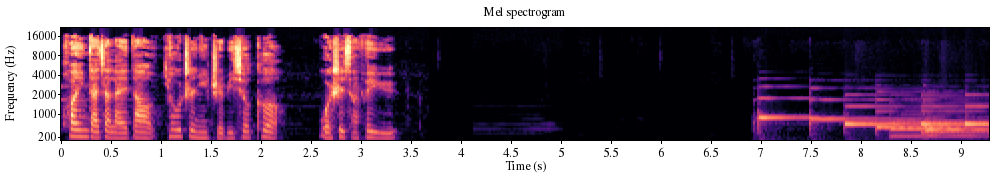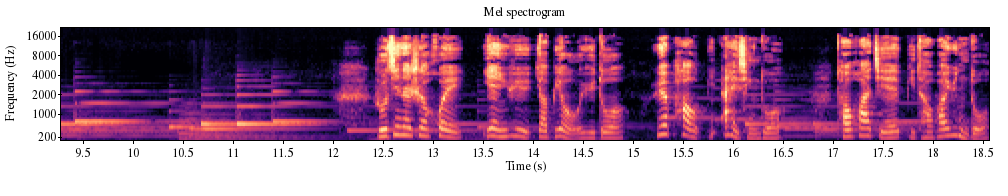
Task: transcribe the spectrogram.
欢迎大家来到优质女纸必修课，我是小飞鱼。如今的社会，艳遇要比偶遇多，约炮比爱情多，桃花劫比桃花运多。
